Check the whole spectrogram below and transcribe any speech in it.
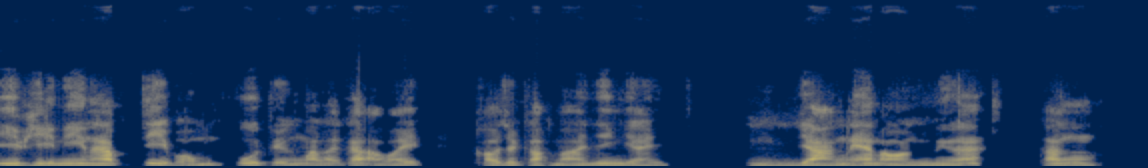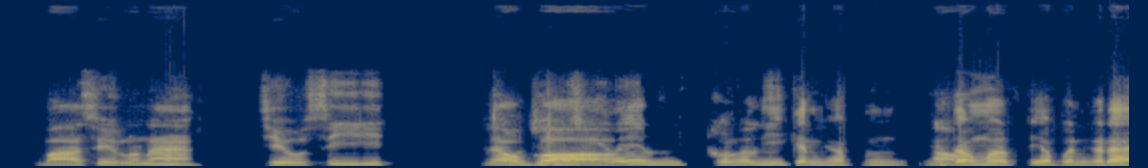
EP นี้นะครับ ที่ผมพูดถึงมาลาก้าเอาไว้ เขาจะกลับมายิ่งใหญ่อืมอย่างแน่นอนเหนือ ทั้งบาร์เซโลนาเชลซี แล้วเอาเชก็ลซีเล่นคนละหลีกกันครับอืมไม่อ้าวต้องมาเปรียบกันก็ได้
